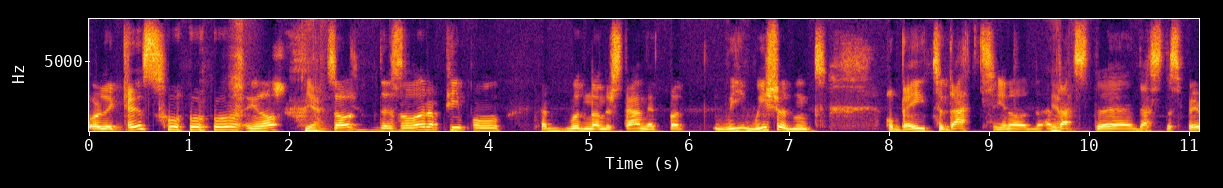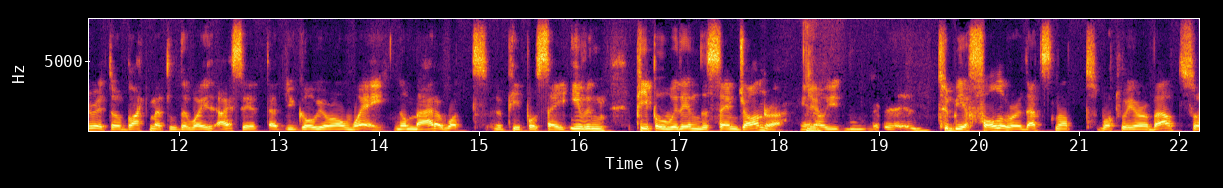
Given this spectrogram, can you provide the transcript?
are they kiss you know? Yeah. So there's a lot of people that wouldn't understand it but we we shouldn't obey to that you know yeah. that's the that's the spirit of black metal the way i see it that you go your own way no matter what people say even people within the same genre you yeah. know you, to be a follower that's not what we are about so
